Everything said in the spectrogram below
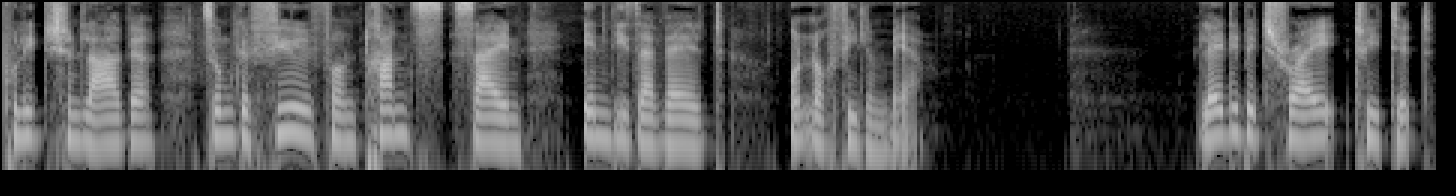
politischen Lage, zum Gefühl von Transsein in dieser Welt und noch vielem mehr. Lady Betray tweetet:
